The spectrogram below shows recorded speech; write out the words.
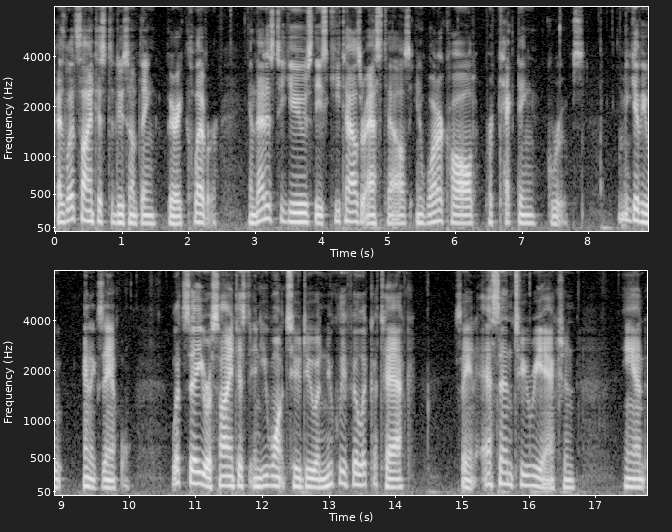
has led scientists to do something very clever, and that is to use these ketals or acetals in what are called protecting groups. Let me give you an example. Let's say you're a scientist and you want to do a nucleophilic attack, say an SN2 reaction, and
